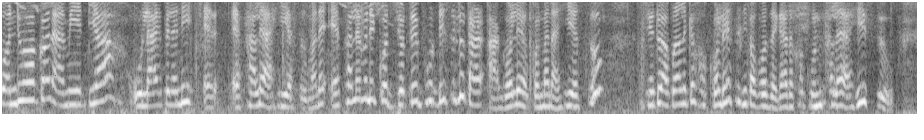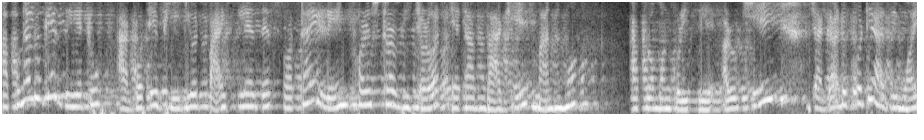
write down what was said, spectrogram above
বন্ধুসকল আমি এতিয়া ওলাই পেলানি এফালে আহি আছোঁ। মানে এফালে মানে ক'ত য'তে ভোট দিছিলোঁ তাৰ আগলৈ অকণমান আহি আছোঁ। যিহেতু আপোনালোকে সকলোৱে চিনি পাব জেগাডোখৰ কোনফালে আহিছোঁ। আপোনালোকে যিহেতু আগতে ভিডিঅ'ত পাইছিলে যে ছটাই ৰেইন ফৰেষ্টৰ ভিতৰত এটা বাঘে মানুহক আক্ৰমণ কৰিছিলে। আৰু সেই জেগাডোখৰতে আজি মই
